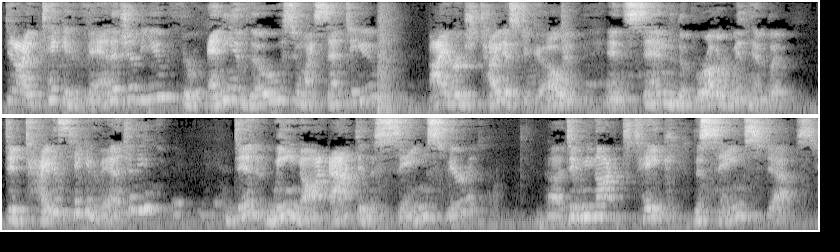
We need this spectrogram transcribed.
Did I take advantage of you through any of those whom I sent to you? I urged Titus to go and, and send the brother with him, but did Titus take advantage of you? Did we not act in the same spirit? Uh, did we not take the same steps?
